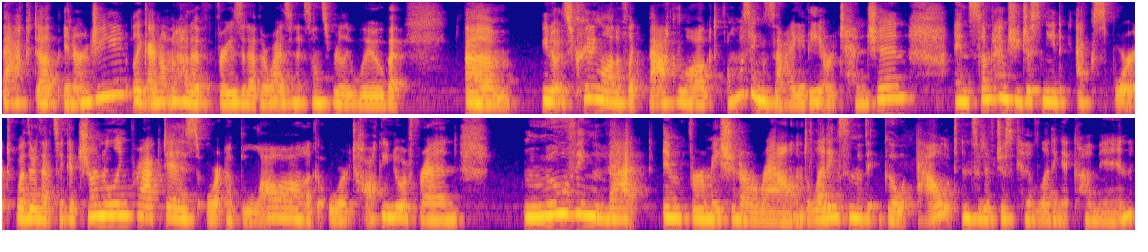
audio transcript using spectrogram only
backed up energy. Like I don't know how to phrase it otherwise, and it sounds really woo, but um, you know, it's creating a lot of like backlogged, almost anxiety or tension. And sometimes you just need export, whether that's like a journaling practice or a blog or talking to a friend, moving that information around, letting some of it go out instead of just kind of letting it come in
